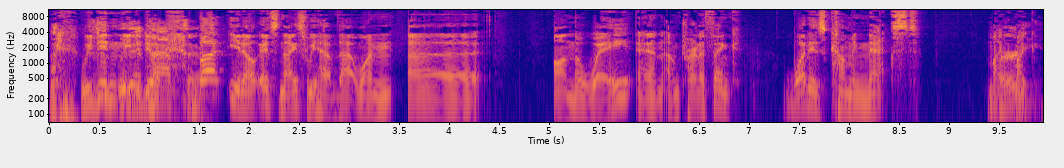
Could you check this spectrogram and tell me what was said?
We, we didn't need to didn't do have it, to. but you know, it's nice. We have that one uh, on the way, and I'm trying to think what is coming next. Purdy.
